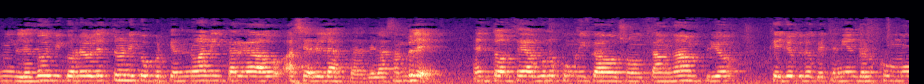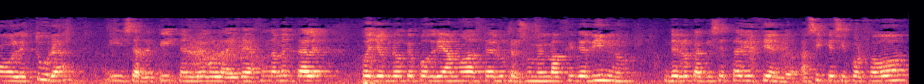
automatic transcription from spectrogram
mm, les doy mi correo electrónico porque no han encargado hacer el acta de la asamblea. Entonces algunos comunicados son tan amplios que yo creo que teniéndolos como lectura y se repiten luego las ideas fundamentales, pues yo creo que podríamos hacer un resumen más fidedigno de lo que aquí se está diciendo. Así que si por favor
